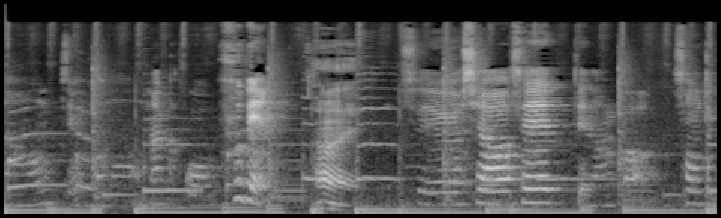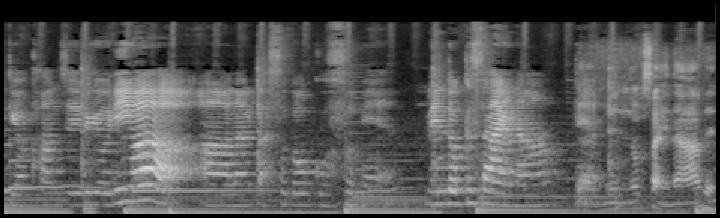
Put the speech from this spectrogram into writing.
なんていうのかななんかこう不便はい。幸せってなんかその時は感じるよりはあーなんかすごく不便。めんどくさいなって。めんどくさいなーで。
